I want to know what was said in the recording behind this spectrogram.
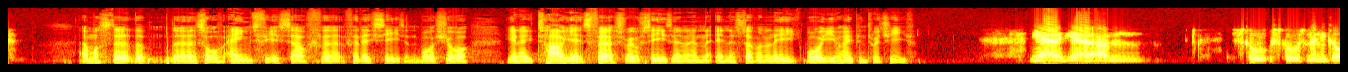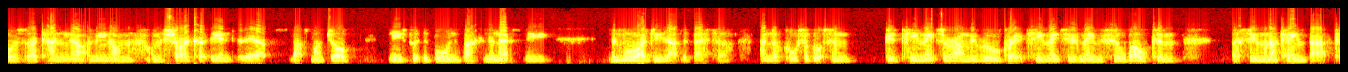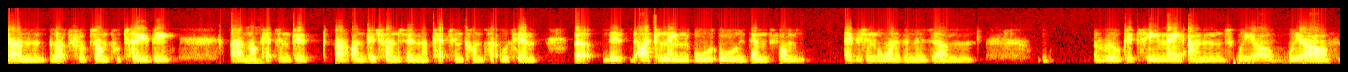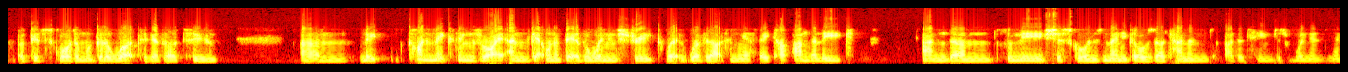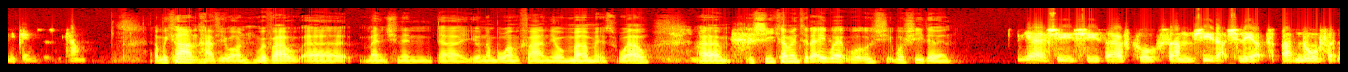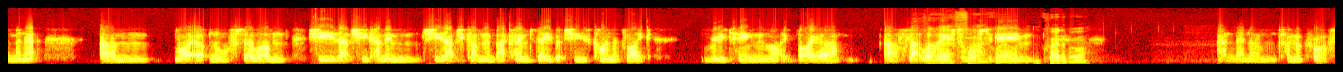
And what's the, the, the sort of aims for yourself for, for this season? What's your you know targets first real season in in the Southern League? What are you hoping to achieve? Yeah, yeah. Um, score score as many goals as I can. You know, I mean, I'm I'm a striker at the end of the day. That's that's my job. You need to put the ball in the back of the net. The the more I do that, the better. And of course, I've got some good teammates around me, real great teammates who have made me feel welcome. I assume when I came back, um, like for example, Toby, um, I mm. kept in good, uh, I'm good friends with him. I kept in contact with him. But I can name all, all of them from every single one of them is um, a real good teammate, and we are we are a good squad, and we're going to work together to um, make kind of make things right and get on a bit of a winning streak, whether that's in the FA Cup and the league. And um, for me, it's just scoring as many goals as I can, and as a team, just winning as many games as we can. And we can't have you on without uh, mentioning uh, your number one fan, your mum, as well. Um, is she coming today? What, what was she? What's she doing? Yeah, she she's there, of course. Um, she's actually up up north at the minute, um, right up north. So um, she's actually coming. She's actually coming back home today, but she's kind of like routing like via uh, Flackwell used to watch the game. Incredible and then um, come across.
